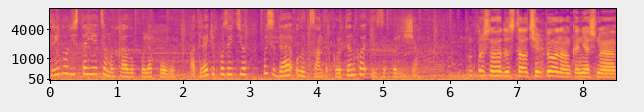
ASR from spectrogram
Срібло дістається Михайлу Полякову, а третю позицію посідає Олександр Кротенко із Запоріжжя. Ну, в прошлом году стал чемпионом, конечно,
